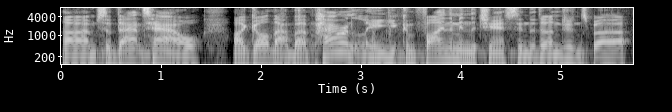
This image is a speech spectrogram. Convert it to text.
Um, so that's how I got that but apparently you can find them in the chest in the dungeons but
